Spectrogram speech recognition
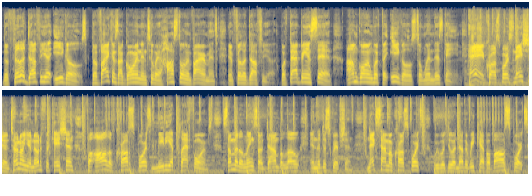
the Philadelphia Eagles. The Vikings are going into a hostile environment in Philadelphia. With that being said, I'm going with the Eagles to win this game. Hey, Cross Sports Nation, turn on your notification for all of Cross Sports media platforms. Some of the links are down below in the description. Next time on Cross Sports, we will do another recap of all sports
